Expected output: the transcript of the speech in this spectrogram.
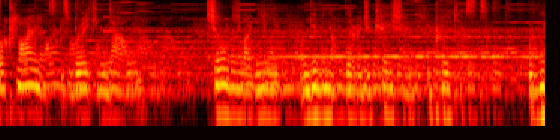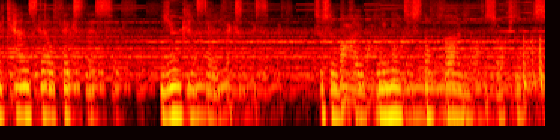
Our climate is breaking down. Children like me are giving up their education in protest. But we can still fix this. You can still fix this. To survive, we need to stop burning fossil fuels.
